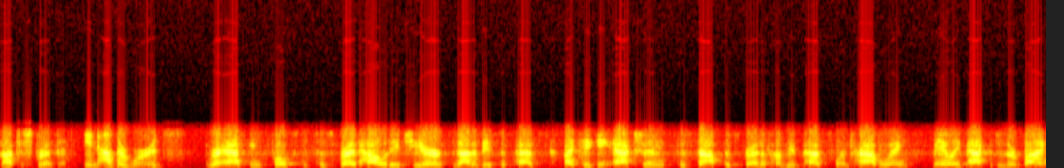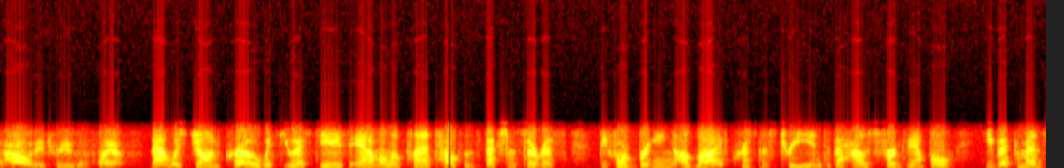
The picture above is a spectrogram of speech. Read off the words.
not to spread them. In other words, we're asking folks to, to spread holiday cheer, not invasive pests, by taking action to stop the spread of hungry pests when traveling, mailing packages, or buying holiday trees and plants. That was John Crow with USDA's Animal and Plant Health Inspection Service. Before bringing a live Christmas tree into the house, for example, he recommends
